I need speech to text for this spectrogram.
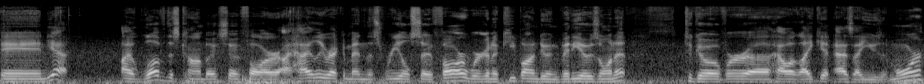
And yeah, I love this combo so far. I highly recommend this reel so far. We're going to keep on doing videos on it to go over uh, how I like it as I use it more.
